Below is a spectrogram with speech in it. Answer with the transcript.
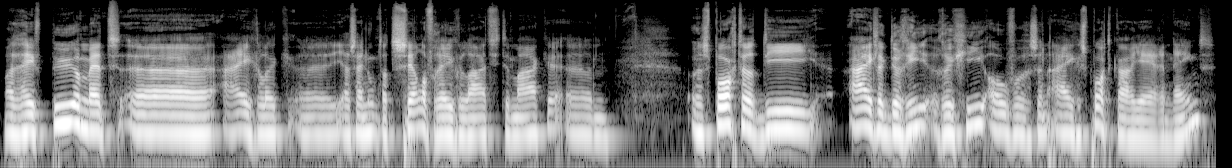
Maar het heeft puur met eh, eigenlijk, eh, ja, zij noemt dat zelfregulatie te maken. Ehm, een sporter die eigenlijk de regie over zijn eigen sportcarrière neemt.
